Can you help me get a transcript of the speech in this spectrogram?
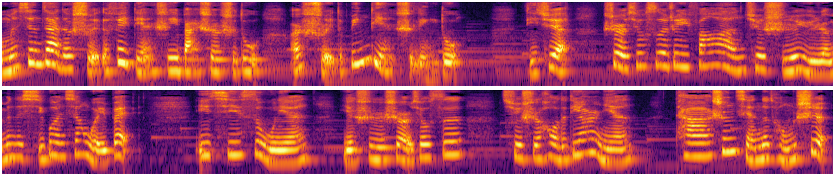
们现在的水的沸点是一百摄氏度，而水的冰点是零度。的确，舍尔修斯的这一方案确实与人们的习惯相违背。一七四五年，也是舍尔修斯去世后的第二年，他生前的同事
